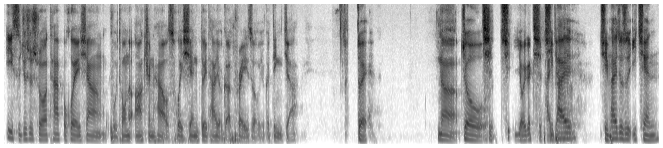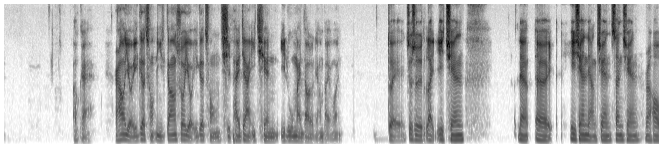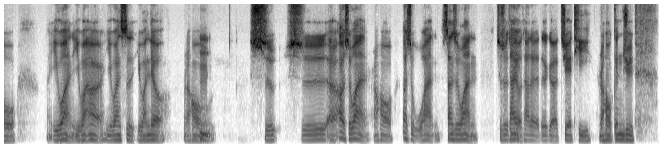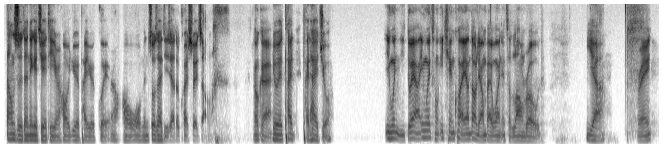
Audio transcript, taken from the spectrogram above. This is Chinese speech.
意思就是说，它不会像普通的 auction house 会先对它有个 appraisal，有个定价，对，那就起起有一个起拍起拍起拍就是一千、OK，然后有一个从你刚刚说有一个从起拍价一千一路卖到了两百万，对，就是 like 一千两呃一千两千三千，然后一万一万二一万四一万六，然后嗯十十呃二十万，然后二十五万三十万，就是它有它的这个阶梯，然后根据当时的那个阶梯，然后越拍越贵，然后我们坐在底下都快睡着了，OK，因为拍拍太久。因为你对啊，因为从一千块要到两百万，it's a long road，right？Yeah，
